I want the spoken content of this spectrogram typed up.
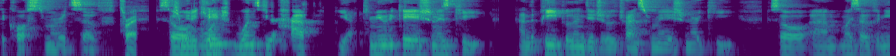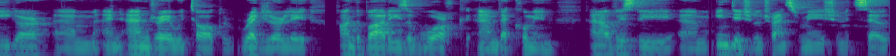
the customer itself. That's right. So once you have yeah, communication is key, and the people in digital transformation are key. So um, myself and Igor um, and Andre would talk regularly on the bodies of work um, that come in. And obviously, um, in digital transformation itself,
